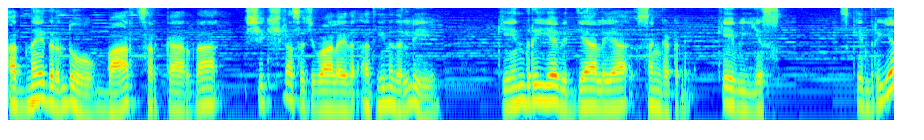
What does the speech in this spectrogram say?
ಹದಿನೈದರಂದು ಭಾರತ ಸರ್ಕಾರದ ಶಿಕ್ಷಣ ಸಚಿವಾಲಯದ ಅಧೀನದಲ್ಲಿ ಕೇಂದ್ರೀಯ ವಿದ್ಯಾಲಯ ಸಂಘಟನೆ ಕೆ ವಿ ಎಸ್ ಕೇಂದ್ರೀಯ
